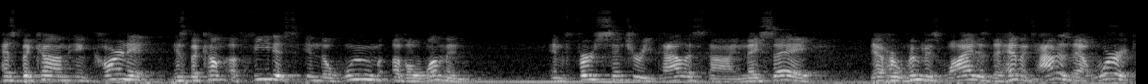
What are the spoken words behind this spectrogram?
has become incarnate, has become a fetus in the womb of a woman in first century Palestine. And they say that her womb is wide as the heavens. How does that work?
